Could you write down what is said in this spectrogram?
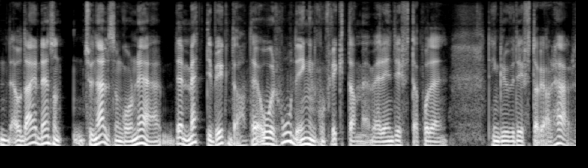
Og der, det er en sånn tunnel som går ned. Det er midt i bygda. Det er overhodet ingen konflikter med, med reindrifta på den, den gruvedrifta vi har her.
